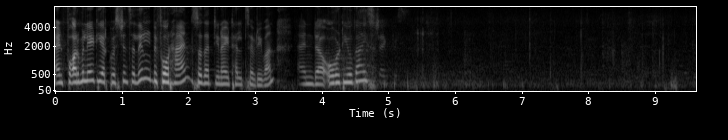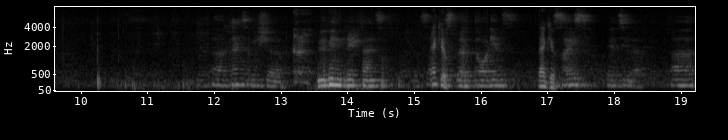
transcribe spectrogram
And formulate your questions a little beforehand, so that you know it helps everyone. And uh, over to you guys. Uh, thanks, Amish. We've been great fans of Thank you. The, the audience, Thank you. the size tells you that. Uh, Uh,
